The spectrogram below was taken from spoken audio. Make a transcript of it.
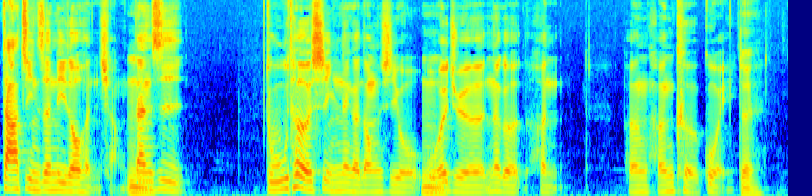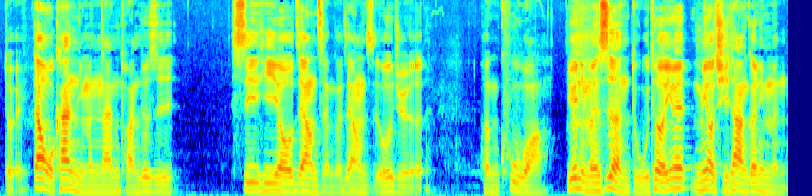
大家竞争力都很强，嗯、但是独特性那个东西我，我会觉得那个很很很可贵。对对，但我看你们男团就是 CTO 这样整个这样子，我会觉得很酷啊，因为你们是很独特，因为没有其他人跟你们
